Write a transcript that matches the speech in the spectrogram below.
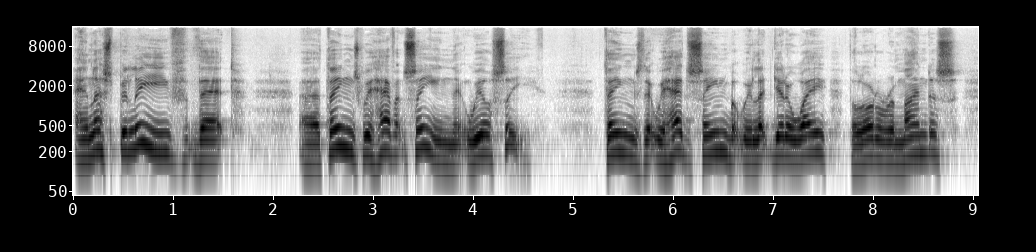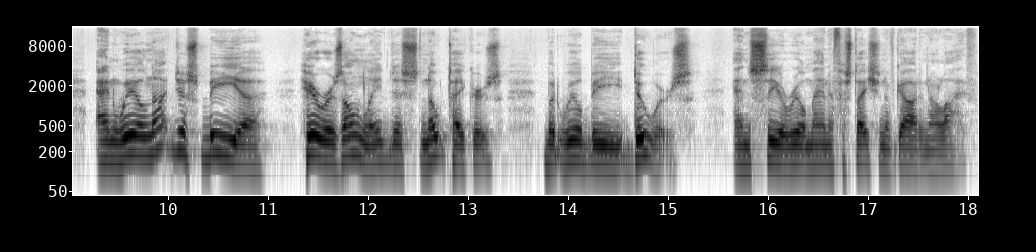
and let's believe that uh, things we haven't seen that we'll see. Things that we had seen but we let get away, the Lord will remind us, and we'll not just be uh, hearers only, just note takers, but we'll be doers and see a real manifestation of God in our life.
